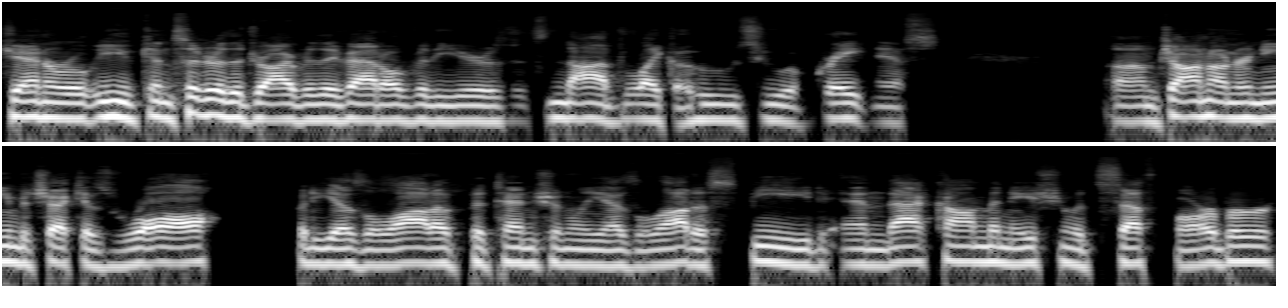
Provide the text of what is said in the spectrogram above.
general you consider the driver they've had over the years, it's not like a who's who of greatness. Um, John Hunter Nemechek is raw, but he has a lot of potential. He has a lot of speed, and that combination with Seth Barbour,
